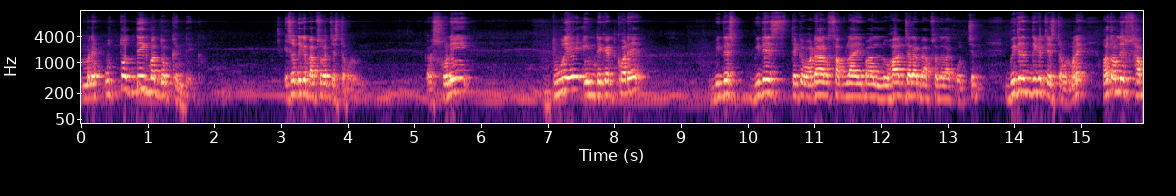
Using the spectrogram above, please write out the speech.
মানে উত্তর দিক বা দক্ষিণ দিক। এসব দিকে ব্যবসা করার চেষ্টা করুন। কারণ শনি দূরে ইন্ডিকেট করে, বিদেশ বিদেশ থেকে অর্ডার সাপ্লাই বা লোহার যারা ব্যবসা যারা করছেন, বিদেশের দিকে চেষ্টা করুন। মানে হয়তো আপনি সব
